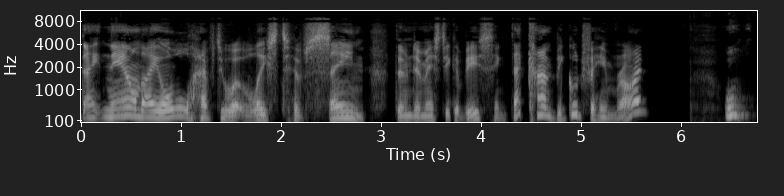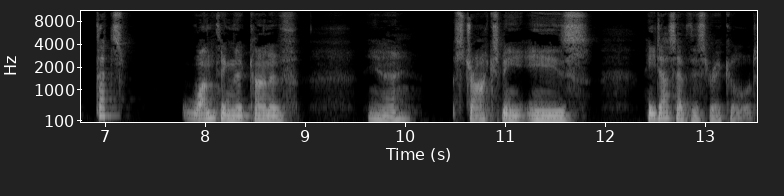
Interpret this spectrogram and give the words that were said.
they, now they all have to at least have seen the domestic abuse thing. That can't be good for him, right? Well, that's one thing that kind of, you know, strikes me is he does have this record.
